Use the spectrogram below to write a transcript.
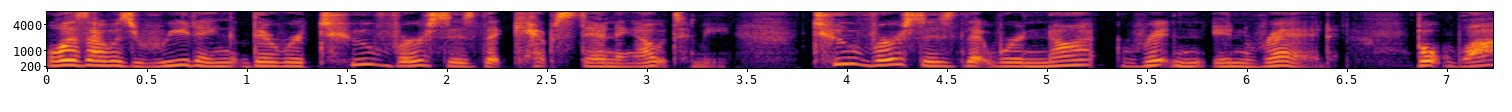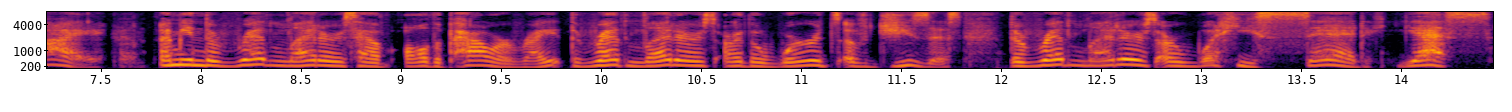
Well, as I was reading, there were two verses that kept standing out to me. Two verses that were not written in red. But why? I mean, the red letters have all the power, right? The red letters are the words of Jesus. The red letters are what he said, yes.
